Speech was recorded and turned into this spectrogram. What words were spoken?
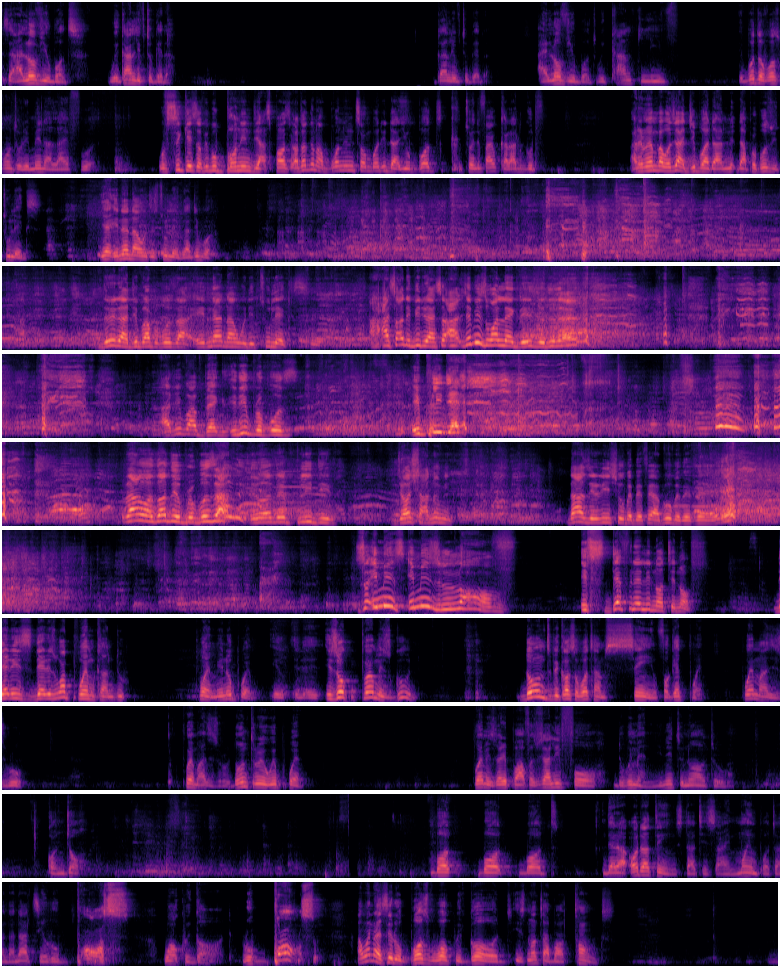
Say, I love you, but we can't live together. We can't live together. I love you, but we can't live. If both of us want to remain alive, we've seen cases of people burning their spouse. We're talking about burning somebody that you bought 25 carat good for. I remember, was it Ajibwa that, that proposed with two legs? Yeah, he knelt down with his two legs, Ajibwa. The Ajiba proposal, he knelt down with the two legs. I, I saw the video. I saw, ah, maybe it's one leg they used to do that. Ajiba begged. He didn't propose. He pleaded. that was not a proposal. It was a pleading. Josh Anomi. That's the real show, Bebe Fair. Bebe Fair. So it means it means love is definitely not enough. There is there is what poem can do. Poem, you know poem. Uh, is poem is good. Don't because of what I'm saying forget poem. Poem has its role. Poem has its role. Don't throw away poem. Poem is very powerful, especially for the women. You need to know how to conjure. But but but there are other things that is uh, more important, and that's a robust walk with God. Robust. And when I say robust walk with God, it's not about tongues.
